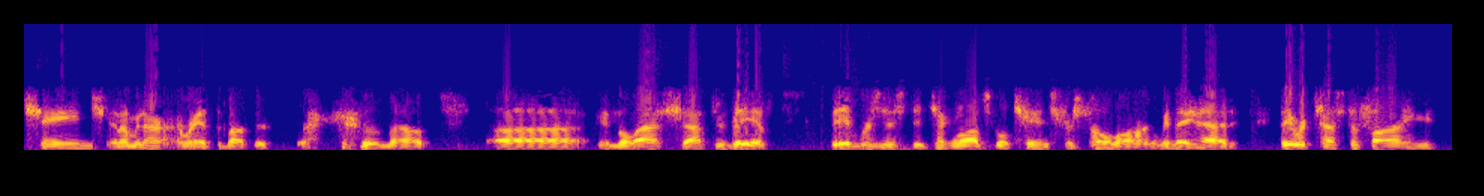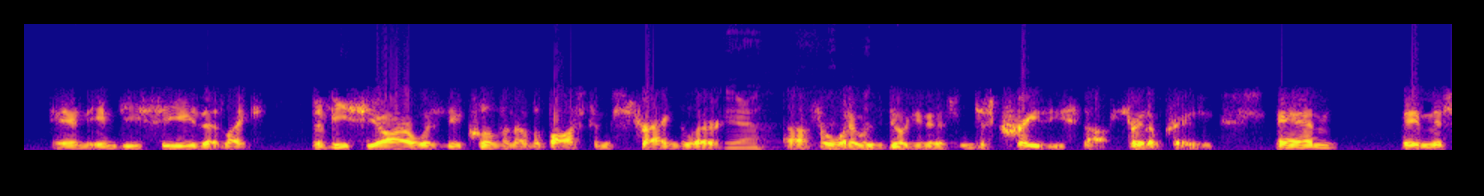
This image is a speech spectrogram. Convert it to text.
change, and I mean I, I rant about this amount uh, in the last chapter. They have they have resisted technological change for so long. I mean, they had they were testifying in in DC that like the VCR was the equivalent of the Boston Strangler yeah. uh, for what it was doing. It's just crazy stuff, straight up crazy. And they missed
